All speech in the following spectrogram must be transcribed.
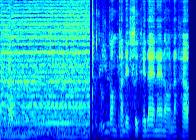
นะครับ ต้องพัดเด็ดศึกให้ได้แน่นอนนะครับ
